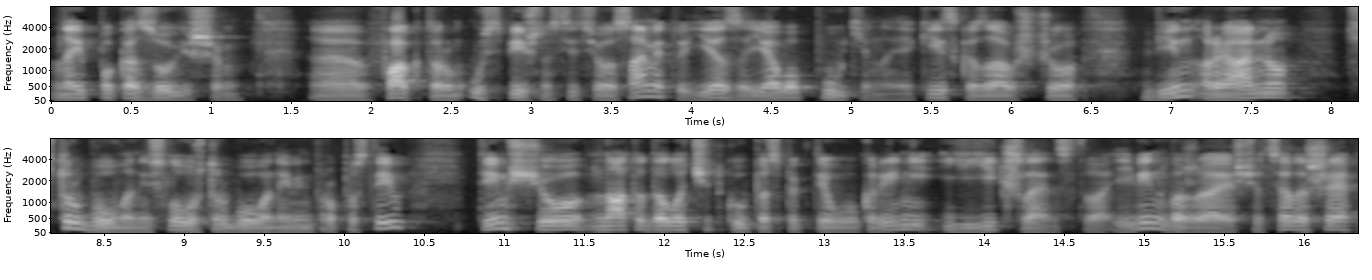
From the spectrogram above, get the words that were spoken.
найпоказовішим е, фактором успішності цього саміту є заява Путіна, який сказав, що він реально стурбований. Слово стурбований він пропустив тим, що НАТО дало чітку перспективу Україні її членства. І він вважає, що це лише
